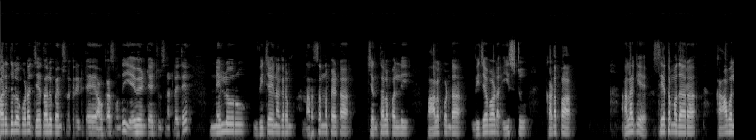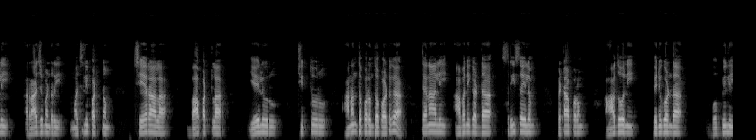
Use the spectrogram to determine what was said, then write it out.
పరిధిలో కూడా జీతాలు పెన్షన్లు క్రెడిట్ అయ్యే అవకాశం ఉంది. ఏవేంటి అని చూసినట్లయితే నెల్లూరు విజయనగరం నరసన్నపేట చింతలపల్లి పాలకొండ విజయవాడ ఈస్టు కడప అలాగే సీతమ్మధార కావలి రాజమండ్రి మచిలీపట్నం చీరాల బాపట్ల ఏలూరు చిత్తూరు అనంతపురంతో పాటుగా తెనాలి అవనిగడ్డ శ్రీశైలం పిఠాపురం ఆదోని పెనుగొండ బొబ్బిలి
